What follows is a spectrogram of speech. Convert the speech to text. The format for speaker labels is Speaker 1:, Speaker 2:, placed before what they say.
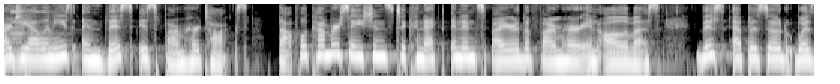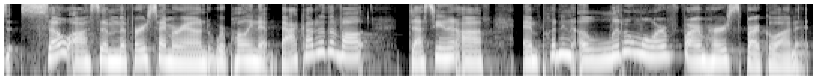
Speaker 1: Marji Alaniz, and this is FarmHer Talks thoughtful conversations to connect and inspire the FarmHer in all of us. This episode was so awesome the first time around. We're pulling it back out of the vault, dusting it off, and putting a little more FarmHer sparkle on it.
